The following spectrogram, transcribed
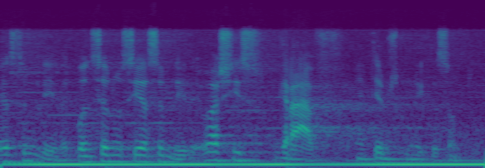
essa medida, quando se anuncia essa medida. Eu acho isso grave em termos de comunicação pública.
